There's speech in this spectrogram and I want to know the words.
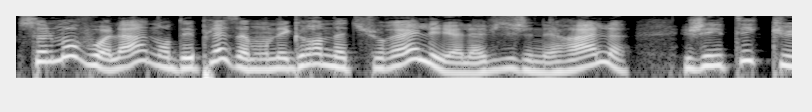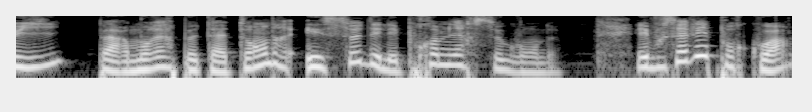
Seulement voilà, n'en déplaise à mon aigreur naturel et à la vie générale, j'ai été cueillie par Mourir peut attendre, et ce dès les premières secondes. Et vous savez pourquoi?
